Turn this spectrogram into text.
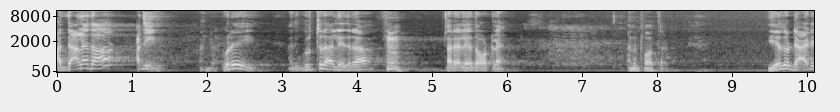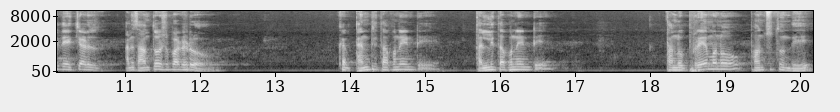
అది రాలేదా? అది. ఒరేయ్ అది గుర్తు రాలేదురా. సరే లేదు అవట్లే అని పోతాడు. ఏదో డాడీ తెచ్చాడు అని సంతోషపడడు. కానీ తండ్రి తపనేంటి? తల్లి తపనేంటి? తను ప్రేమను పంచుతుంది.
